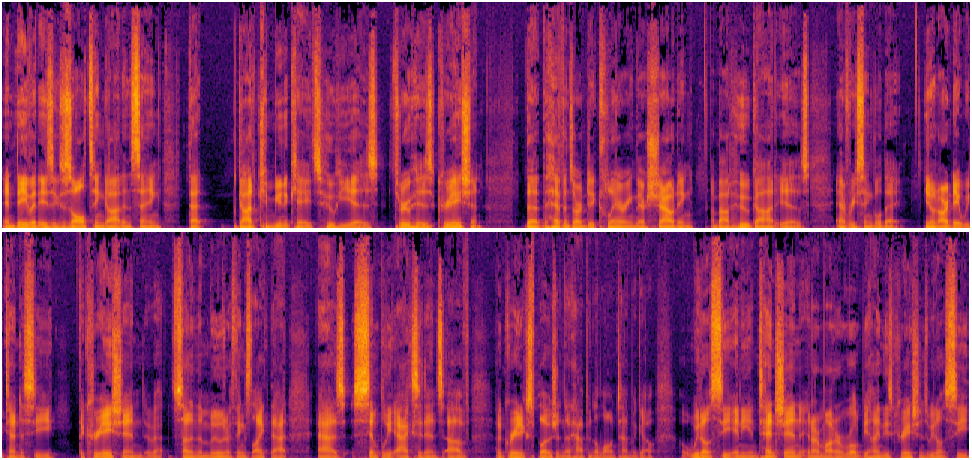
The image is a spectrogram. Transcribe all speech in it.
and David is exalting God and saying that God communicates who he is through his creation. The, the heavens are declaring, they're shouting about who God is every single day. You know, in our day, we tend to see the creation, sun and the moon, or things like that, as simply accidents of a great explosion that happened a long time ago. We don't see any intention in our modern world behind these creations. We don't see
